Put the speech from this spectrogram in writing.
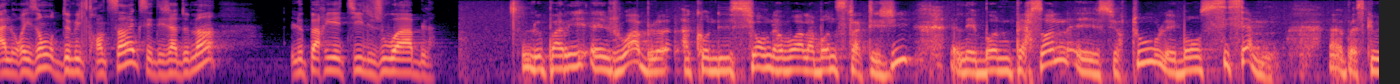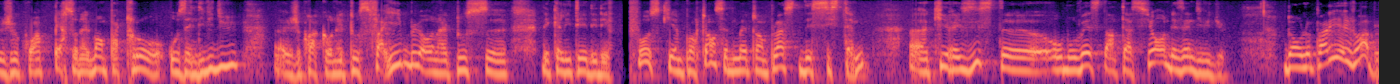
à l'horizon 2035. C'est déjà demain. Le pari est-il jouable? Le pari est jouable à condition d'avoir la bonne stratégie, les bonnes personnes et surtout les bons systèmes. Euh, parce que je crois personnellement pas trop aux individus. Euh, je crois qu'on est tous faillibles, on a tous euh, des qualités et des défauts. Ce qui est important, c'est de mettre en place des systèmes qui résistent aux mauvaises tentations des individus. Donc le pari est jouable.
